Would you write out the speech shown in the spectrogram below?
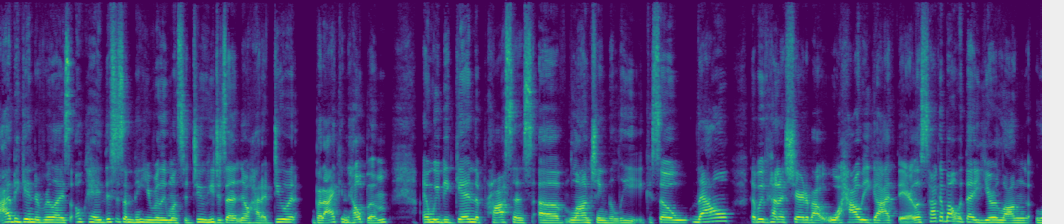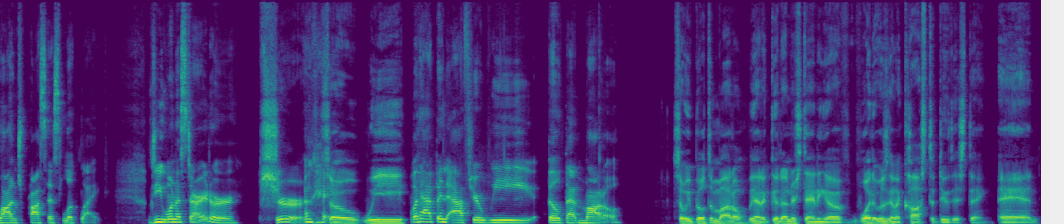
I begin to realize, okay, this is something he really wants to do. He just doesn't know how to do it, but I can help him. And we begin the process of launching the league. So now that we've kind of shared about how we got there, let's talk about what that year long launch process looked like. Do you want to start or? Sure. Okay. So we. What happened after we built that model? So we built a model. We had a good understanding of what it was going to cost to do this thing. And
